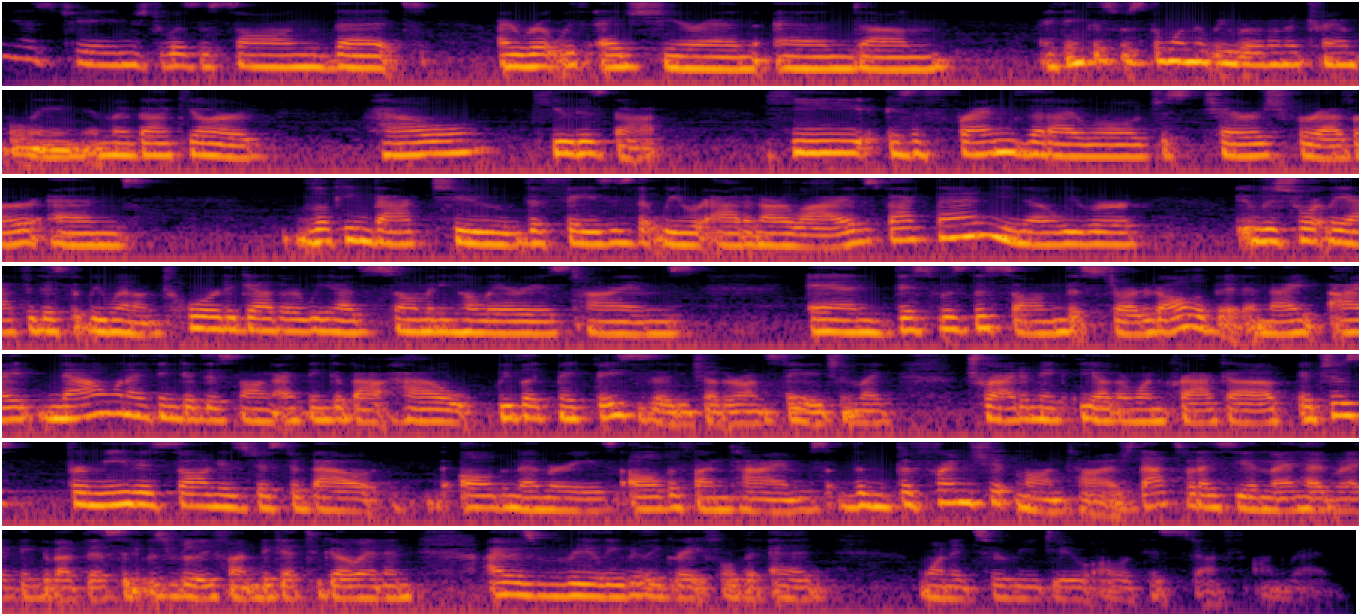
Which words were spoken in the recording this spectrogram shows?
Nothing Has Changed was a song that I wrote with Ed Sheeran, and um, I think this was the one that we wrote on a trampoline in my backyard. How cute is that? He is a friend that I will just cherish forever, and looking back to the phases that we were at in our lives back then, you know, we were, it was shortly after this that we went on tour together. We had so many hilarious times. And this was the song that started all of it. And I, I, now when I think of this song, I think about how we'd like make faces at each other on stage and like try to make the other one crack up. It just, for me, this song is just about all the memories, all the fun times, the, the friendship montage. That's what I see in my head when I think about this. And it was really fun to get to go in. And I was really, really grateful that Ed wanted to redo all of his stuff on Red.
